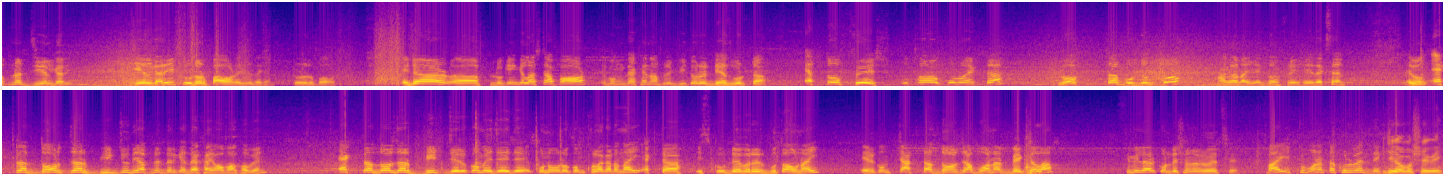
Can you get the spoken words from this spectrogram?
আপনার জিএল গাড়ি। জিএল গাড়ি টু ডোর পাওয়ার এই যে দেখেন টু ডোর পাওয়ার এটার লুকিং গ্লাসটা পাওয়ার এবং দেখেন আপনি ভিতরের ড্যাশবোর্ডটা এত ফ্রেশ কোথাও কোনো একটা লকটা পর্যন্ত ভাঙা নাই একদম ফ্রেশ এই দেখছেন? এবং একটা দরজার ভিড় যদি আপনাদেরকে দেখায় অবাক হবেন একটা দরজার বিট যেরকম এই যে এই যে কোনো রকম খোলা কাটা নাই একটা স্ক্রু ড্রাইভারের গুতাও নাই এরকম চারটা দরজা বনার বেগ ডালা সিমিলার কন্ডিশনে রয়েছে। ভাই একটু বনারটা খুলবেন? দেখি। অবশ্যই ভাই।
